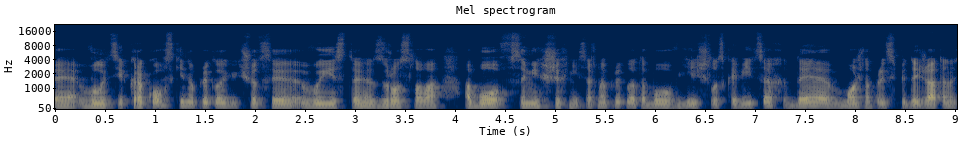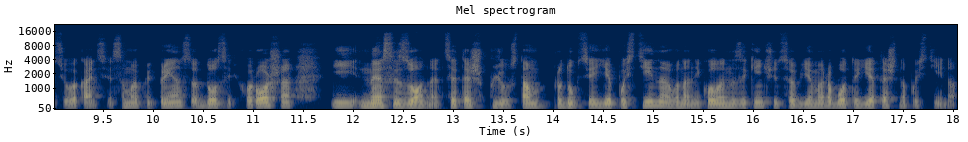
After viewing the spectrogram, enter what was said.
е, вулиці Краковській, наприклад, якщо це виїзд е, з Рослава, або в самих Шехніцах, наприклад, або в Єльч-Ласкавіцах, де можна в принципі доїжджати на цю вакансію. Саме підприємство досить хороше і не сезонне. Це теж плюс. Там продукція є постійна, вона ніколи не закінчується. Об'єми роботи є теж на постійно.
